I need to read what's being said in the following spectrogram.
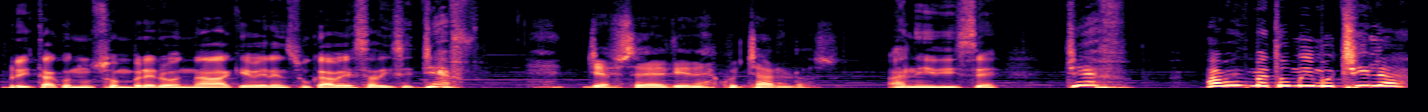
Brita con un sombrero nada que ver en su cabeza dice, Jeff. Jeff se detiene a escucharlos. Annie dice, Jeff, Abed mató mi mochila.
